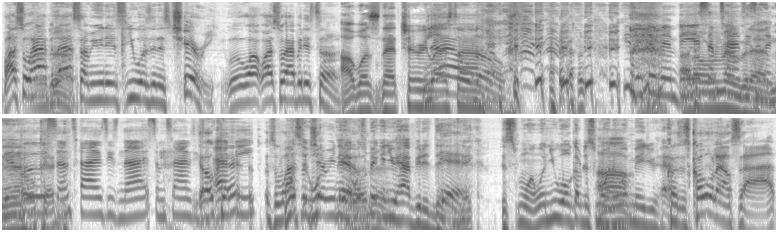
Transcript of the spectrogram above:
Why so happy last time you didn't, you wasn't as cheery? Well, why, why so happy this time? I wasn't that cherry last time. no. He's a human being. don't Sometimes he's that, in a good man. mood. Okay. Sometimes he's not. Sometimes he's Okay. happy. So why What's, so what, cheery yeah, now? what's making you happy today, Yeah. Nick? This morning, when you woke up this morning, Um, what made you happy? Because it's cold outside.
